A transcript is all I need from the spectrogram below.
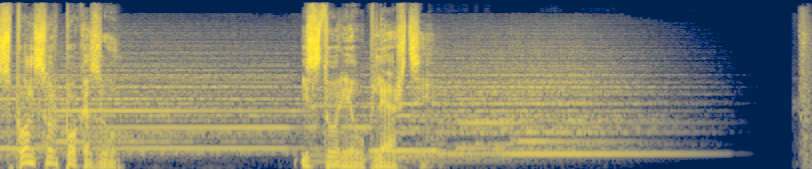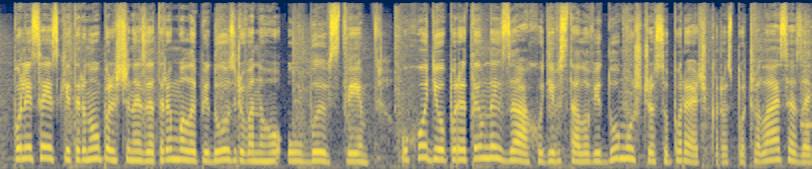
Спонсор показу. Історія у пляшці. Поліцейські Тернопільщини затримали підозрюваного у вбивстві. У ході оперативних заходів стало відомо, що суперечка розпочалася за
